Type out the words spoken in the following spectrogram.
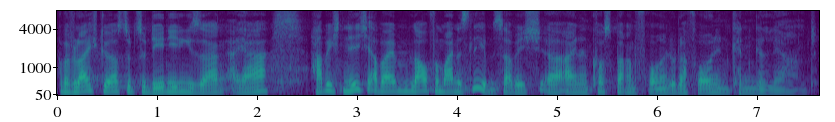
Aber vielleicht gehörst du zu denjenigen, die sagen, ah ja, habe ich nicht, aber im Laufe meines Lebens habe ich äh, einen kostbaren Freund oder Freundin kennengelernt.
